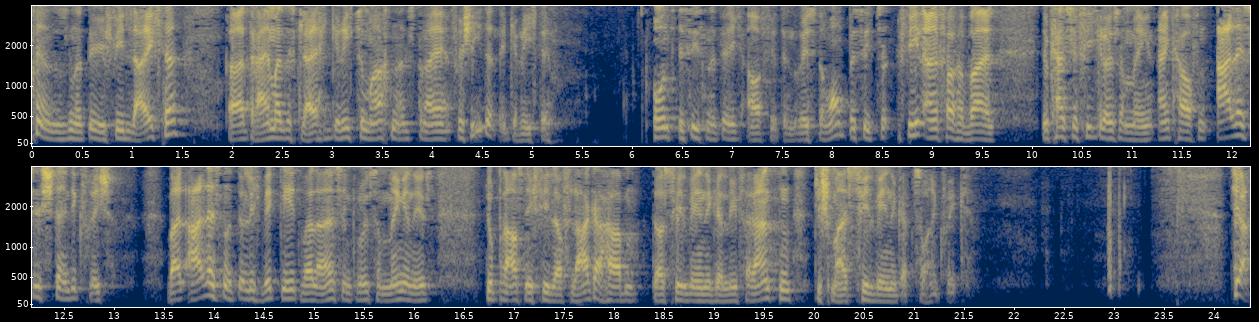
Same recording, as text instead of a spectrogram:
Das ist natürlich viel leichter, äh, dreimal das gleiche Gericht zu machen als drei verschiedene Gerichte. Und es ist natürlich auch für den Restaurantbesitzer viel einfacher, weil du kannst ja viel größere Mengen einkaufen. Alles ist ständig frisch weil alles natürlich weggeht, weil alles in größeren Mengen ist. Du brauchst nicht viel auf Lager haben, du hast viel weniger Lieferanten, du schmeißt viel weniger Zeug weg. Tja,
